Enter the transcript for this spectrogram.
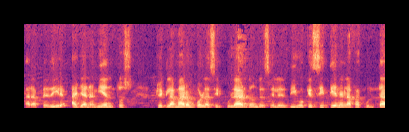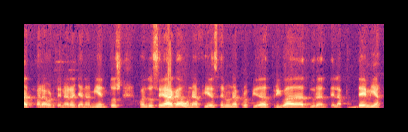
para pedir allanamientos. Reclamaron por la circular donde se les dijo que sí tienen la facultad para ordenar allanamientos cuando se haga una fiesta en una propiedad privada durante la pandemia.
